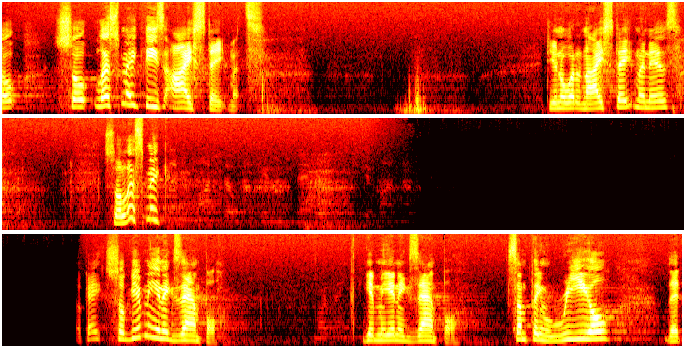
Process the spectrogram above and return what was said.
So, so let's make these I statements. Do you know what an I statement is? So let's make. Okay, so give me an example. Give me an example. Something real that,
